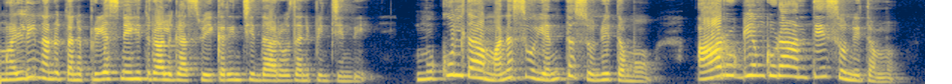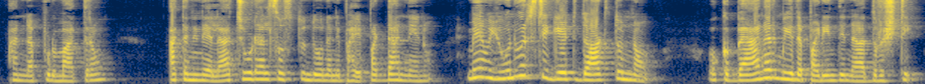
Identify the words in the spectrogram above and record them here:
మళ్ళీ నన్ను తన ప్రియ స్నేహితురాలుగా స్వీకరించింది ఆ రోజు అనిపించింది. ముకుల్దా మనసు ఎంత సున్నితమో ఆరోగ్యం కూడా అంతే సున్నితము అన్నప్పుడు మాత్రం అతనిని ఎలా చూడాల్సి వస్తుందోనని భయపడ్డాను నేను. మేము యూనివర్సిటీ గేట్ దాటుతున్నాం. ఒక బ్యానర్ మీద పడింది నా దృష్టి.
